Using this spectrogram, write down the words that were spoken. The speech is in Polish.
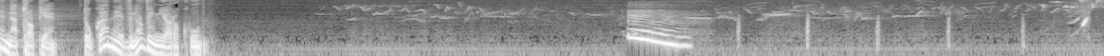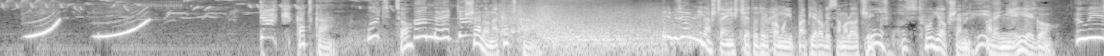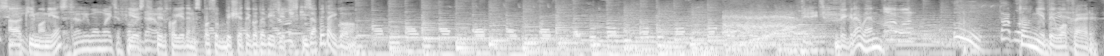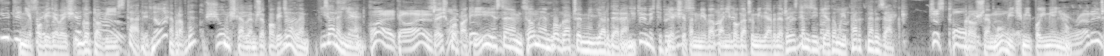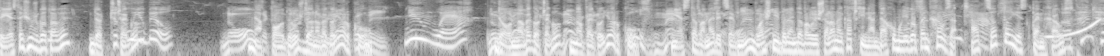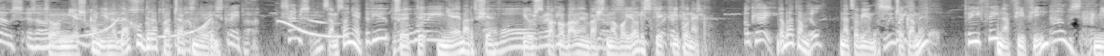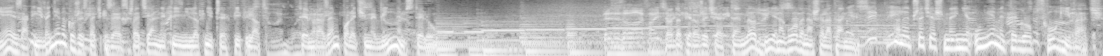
Tukany na tropie. Tukany w Nowym Jorku. Duck! Kaczka. Co? Szalona kaczka. Na szczęście to tylko mój papierowy samolocik. Twój owszem, ale nie jego. A kim on jest? Jest tylko jeden sposób, by się tego dowiedzieć. Zapytaj go. Wygrałem. To nie było fair. Nie powiedziałeś gotowi go. i start. Naprawdę? Myślałem, że powiedziałem. No, Wcale nie. Cześć chłopaki, jestem Tomem Bogaczem miliarderem. Jak się pan miewa, panie Bogaczu miliarderze? Jestem This is Zippy, a to mój partner Zak. Proszę mówić mi po imieniu. Czy jesteś już gotowy? Do czego? No, Na podróż do Nowego Jorku. Do nowego czego? Nowego Jorku. Miasto w Ameryce, w nim właśnie wylądowały szalone kaczki na dachu mojego penthouse'a. A co to jest penthouse? To mieszkanie na dachu drapacza chmur. Samsonie, czy ty... Nie martw się. Już spakowałem wasz nowojorski ekwipunek. Okay. Dobra, Tom. Na co więc? Czekamy? Na Fifi? Zach. Nie, Zak, nie będziemy korzystać ze specjalnych linii lotniczych Fifi Lot. Tym razem polecimy w innym stylu. To dopiero życie. Ten lot bije na głowę nasze latanie. Ale przecież my nie umiemy tego obsługiwać.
